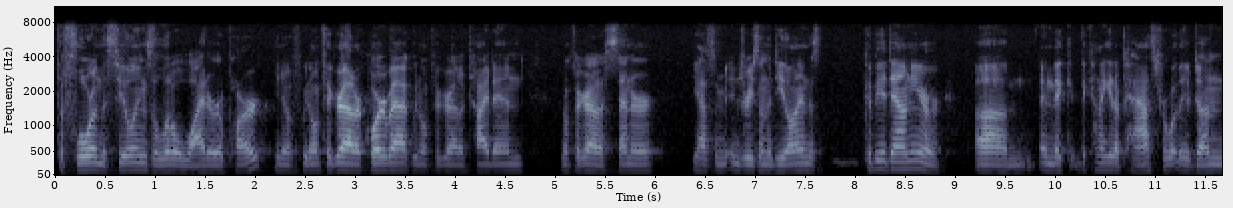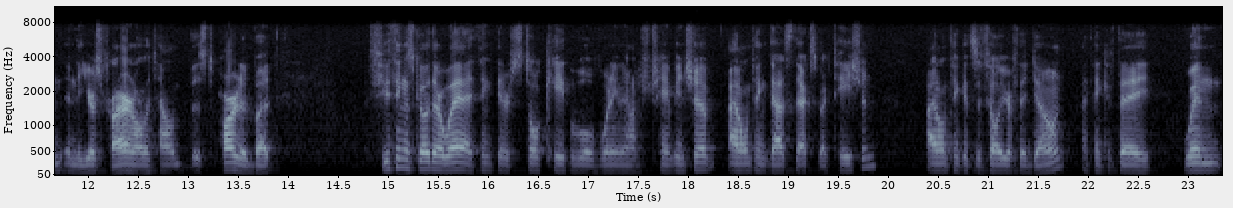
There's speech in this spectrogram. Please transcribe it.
the floor and the ceiling's a little wider apart. You know, if we don't figure out our quarterback, we don't figure out a tight end, we don't figure out a center, you have some injuries on the D line. This could be a down year, um, and they they kind of get a pass for what they've done in the years prior and all the talent that's departed. But few things go their way. I think they're still capable of winning the national championship. I don't think that's the expectation. I don't think it's a failure if they don't. I think if they win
